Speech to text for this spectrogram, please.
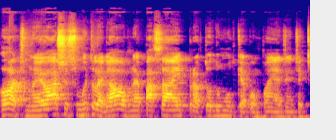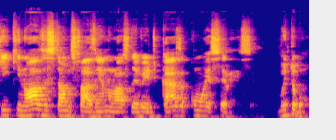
Ótimo, né? Eu acho isso muito legal, né? Passar aí para todo mundo que acompanha a gente aqui que nós estamos fazendo o nosso dever de casa com excelência. Muito bom.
